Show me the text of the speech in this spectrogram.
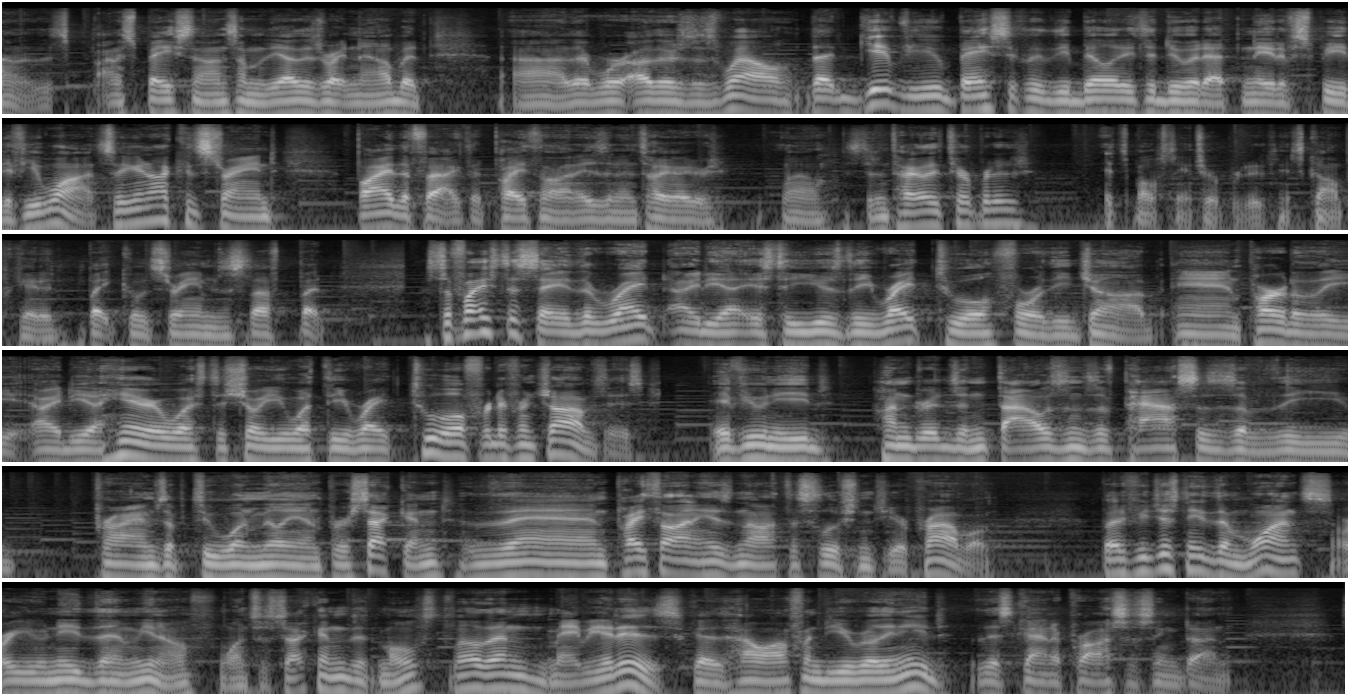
I'm spacing on some of the others right now, but uh, there were others as well that give you basically the ability to do it at native speed if you want. So you're not constrained by the fact that Python is an entire, well, is it entirely interpreted? It's mostly interpreted. It's complicated, bytecode streams and stuff. But suffice to say, the right idea is to use the right tool for the job. And part of the idea here was to show you what the right tool for different jobs is. If you need hundreds and thousands of passes of the primes up to 1 million per second, then Python is not the solution to your problem. But if you just need them once, or you need them, you know, once a second at most, well, then maybe it is, because how often do you really need this kind of processing done?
